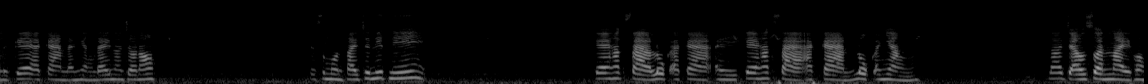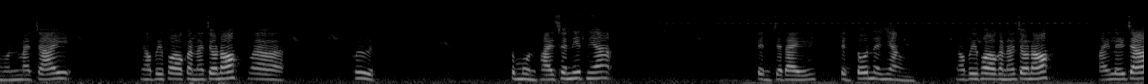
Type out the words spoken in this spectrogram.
หรือแก้อาการอันอย่างใดเนาะเจ้าเนาะแต่สมุนไพรชนิดนี้ แก้รักษาโรคอากาศไอ้แก้รักษาอาการโรคอันหยัง เราจะเอาส่วนไหนของมันมาใช้เอาไปพอกันนะเจ้าเนาะว่าพืช สมุนไพรชนิดเนี้ย เป็นจะใดเป็นต้นอันหยังเอาไปพอกันนะเจ้าเนาะไปเลยเจ้า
